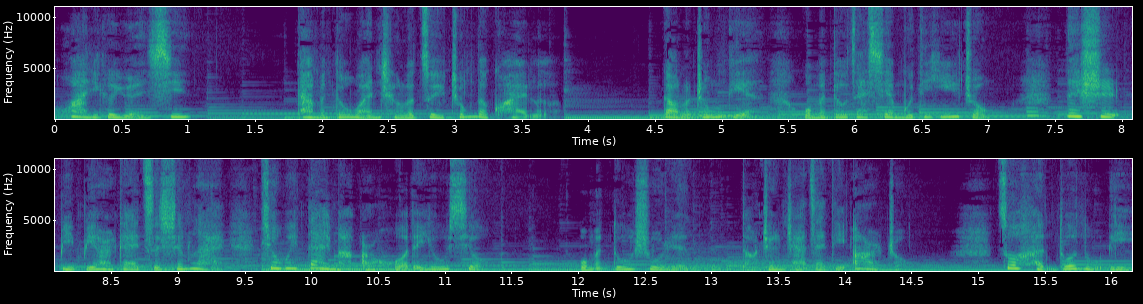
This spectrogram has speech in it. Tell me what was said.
画一个圆心，他们都完成了最终的快乐。到了终点，我们都在羡慕第一种，那是比比尔盖茨生来就为代码而活的优秀。我们多数人都挣扎在第二种，做很多努力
